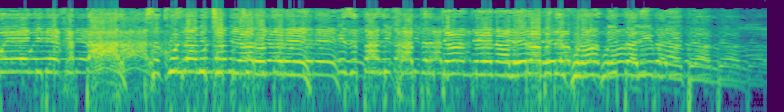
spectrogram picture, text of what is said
او اے جڑے غدار سکولاں وچ تیار ہوندے نے عزتاں دی خاطر جان دین والے رب دے قران دی تعلیم نال تیار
